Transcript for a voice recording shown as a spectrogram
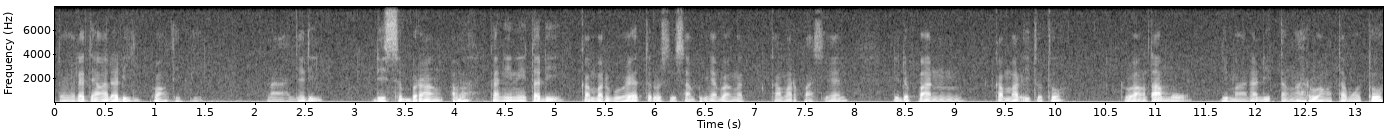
toilet yang ada di ruang TV nah jadi di seberang apa kan ini tadi kamar gue terus di sampingnya banget kamar pasien. Di depan kamar itu tuh ruang tamu di mana di tengah ruang tamu tuh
